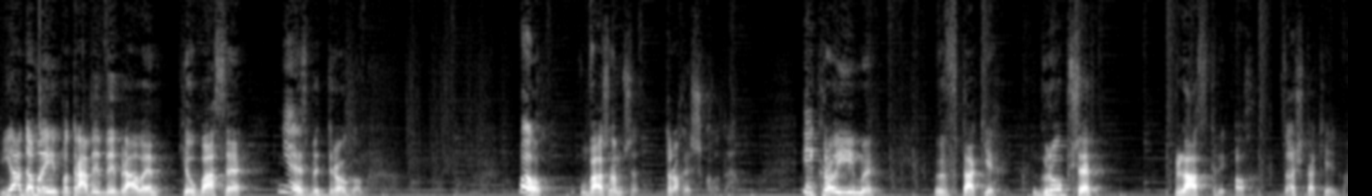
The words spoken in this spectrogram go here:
Ja do mojej potrawy wybrałem kiełbasę niezbyt drogą, bo uważam, że trochę szkoda. I kroimy w takie grubsze plastry. O, coś takiego.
